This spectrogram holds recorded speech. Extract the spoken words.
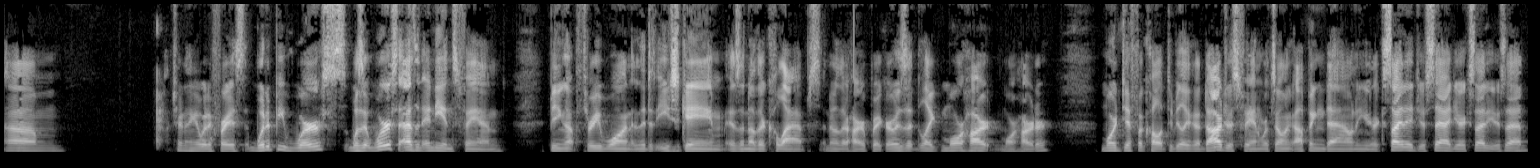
Um, I'm trying to think of a way to phrase. Would it be worse? Was it worse as an Indians fan being up three one, and then each game is another collapse, another heartbreak, or is it like more heart, more harder, more difficult to be like a Dodgers fan, where it's going up and down, and you're excited, you're sad, you're excited, you're sad.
